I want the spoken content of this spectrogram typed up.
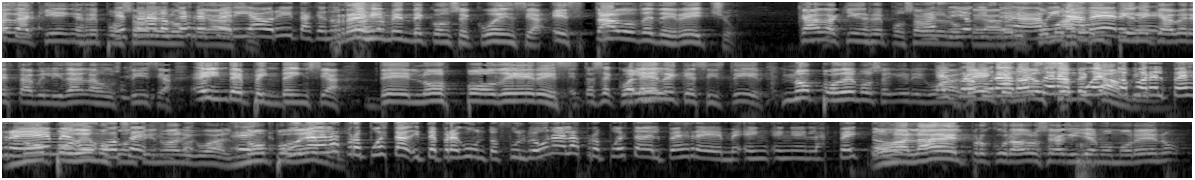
Cada eso- quien es eso responsable era de lo lo que que refería hace. ahorita, que no Régimen de consecuencia, Estado de Derecho. Cada quien es responsable Así de lo que. Abinader, Aquí tiene que- haber estabilidad en la justicia e independencia de los poderes. Entonces, ¿cuál es tiene que existir. No podemos seguir igual. El no procurador será puesto por el PRM. No podemos o- o se- continuar igual, eh, no Una de las propuestas, y te pregunto, Fulvio, una de las propuestas del PRM en, en el aspecto... Ojalá el procurador sea Guillermo Moreno.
